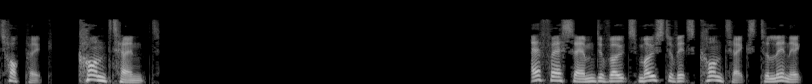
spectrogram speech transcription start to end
Topic: Content FSM devotes most of its context to Linux,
